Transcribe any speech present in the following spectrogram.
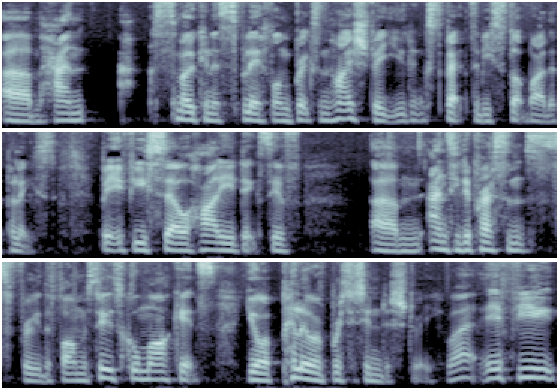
um, hand, smoking a spliff on Brixton High Street, you can expect to be stopped by the police. But if you sell highly addictive um, antidepressants through the pharmaceutical markets, you're a pillar of British industry, right? If you,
